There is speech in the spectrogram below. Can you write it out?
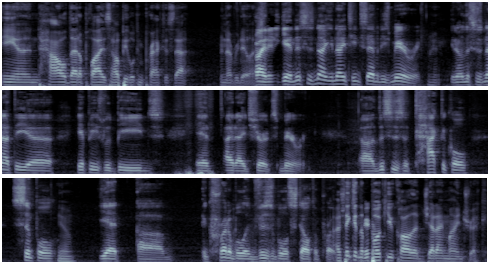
and how that applies, how people can practice that in everyday life. Right. And again, this is not your 1970s mirroring. Right. You know, this is not the uh, hippies with beads and tie dyed shirts mirroring. Uh, this is a tactical, simple, Yeah. Yet um, incredible, invisible stealth approach. I think in the It's book you call it a Jedi mind trick.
